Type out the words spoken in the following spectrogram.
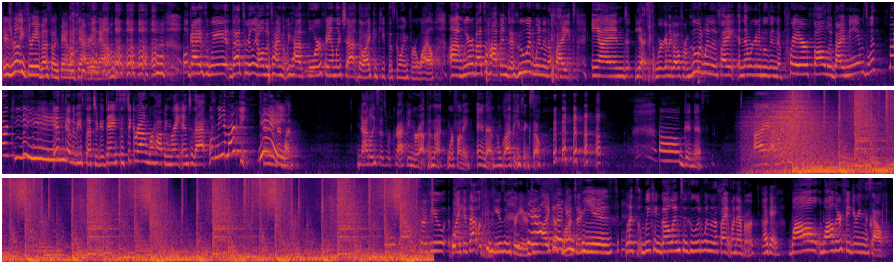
there's really three of us on Family Chat right now. Well, guys, we that's really all the time that we have for family chat, though I could keep this going for a while. Um, we're about to hop into who would win in a fight. And yes, we're going to go from who would win in a fight, and then we're going to move into prayer, followed by memes with Marky. It's going to be such a good day. So stick around. We're hopping right into that with me and Marky. It's going to be a good one. Natalie says we're cracking her up and that we're funny. Amen. I'm glad that you think so. oh, goodness. I, I like to. So if you like, if that was confusing for you, do you like us watching? confused. Let's. We can go into who would win in the fight whenever. Okay. While while they're figuring this out,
